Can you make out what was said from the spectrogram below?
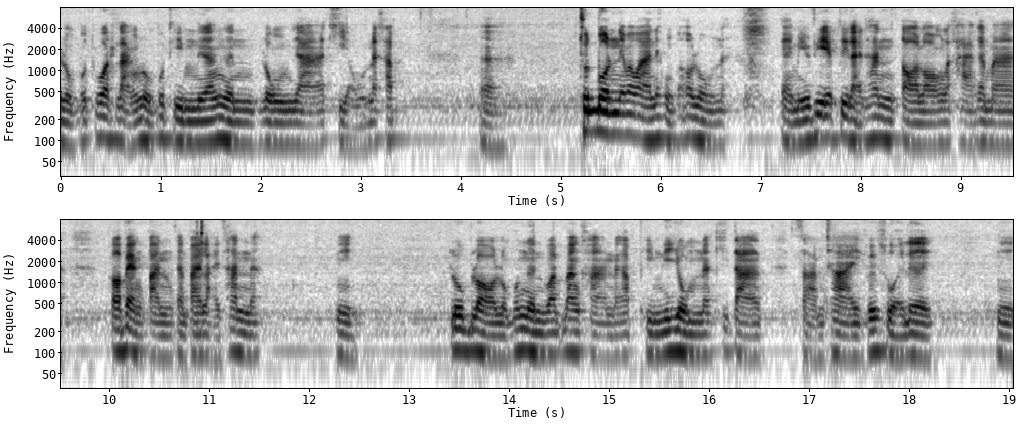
หลวงปู่ทวดหลังหลวงปู่ทิมเนื้อเงินลงยาเขียวนะครับชุดบนเนี่ยเมื่อวานเนี่ยผมก็เอาลงนะแต่มีพี่เอฟซีหลายท่านต่อรองราคากันมา ก็แบ่งปันกันไปหลายท่านนะนี่ รูปหล่อหลวงพ่อเงินวัดบางคานนะครับ พิมพ์นิยมนะขี้ตาสามชายสวยๆเลย นี่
